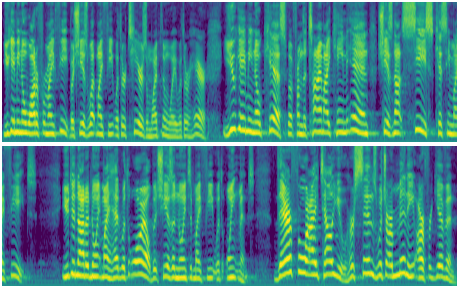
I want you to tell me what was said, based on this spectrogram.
you gave me no water for my feet, but she has wet my feet with her tears and wiped them away with her hair. You gave me no kiss, but from the time I came in, she has not ceased kissing my feet. You did not anoint my head with oil, but she has anointed my feet with ointment. Therefore, I tell you, her sins, which are many, are forgiven.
